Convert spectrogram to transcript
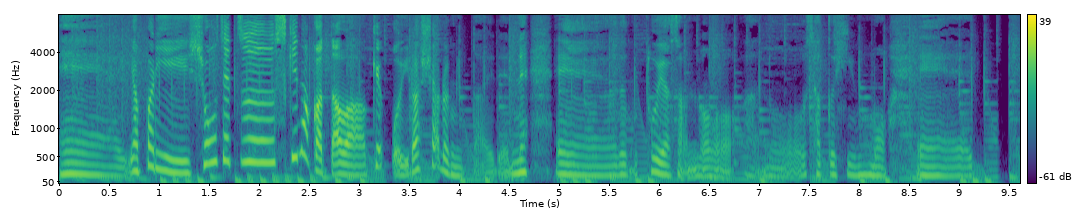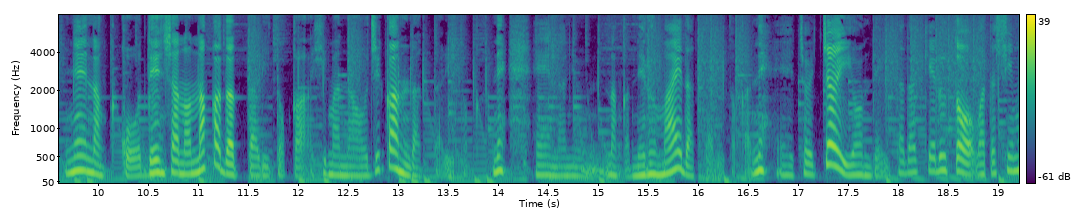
えー、やっぱり小説好きな方は結構いらっしゃるみたいでね、えー、トヤさんのあの作品も、えー、ねなんかこう電車の中だったりとか暇なお時間だったりとかね、えー、何なんか寝る前だったりとかね、え、ちょいちょい読んでいただけると私も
